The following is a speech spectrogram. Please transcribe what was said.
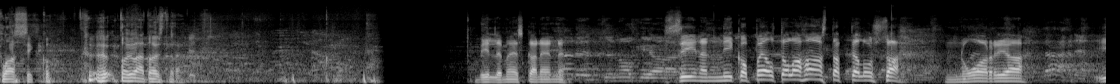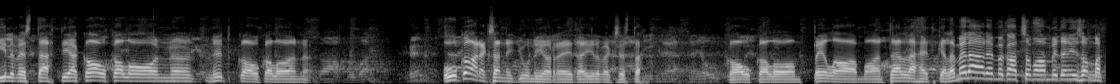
Klassikko. Toi hyvä toista Ville Meskanen siinä Niko Peltola haastattelussa. Nuoria Ilves-tähtiä kaukaloon. Nyt kaukaloon U8 junioreita Ilveksestä kaukaloon pelaamaan tällä hetkellä. Me lähdemme katsomaan, miten isommat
